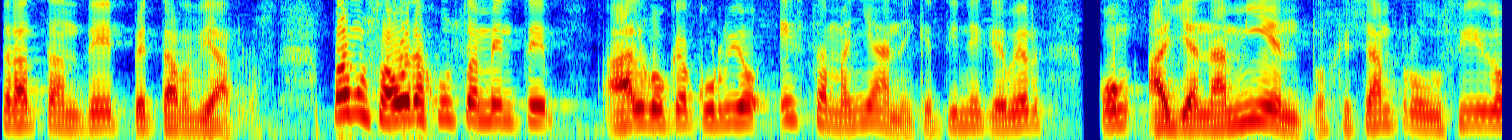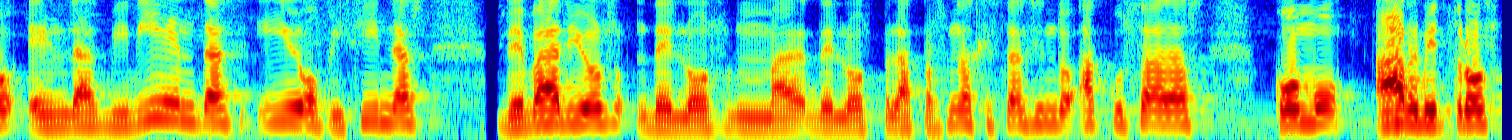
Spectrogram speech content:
tratan de petardearlos. Vamos ahora justamente a algo que ocurrió esta mañana y que tiene que ver con allanamientos que se han producido en las viviendas y oficinas de varios de, los, de los, las personas que están siendo acusadas como árbitros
